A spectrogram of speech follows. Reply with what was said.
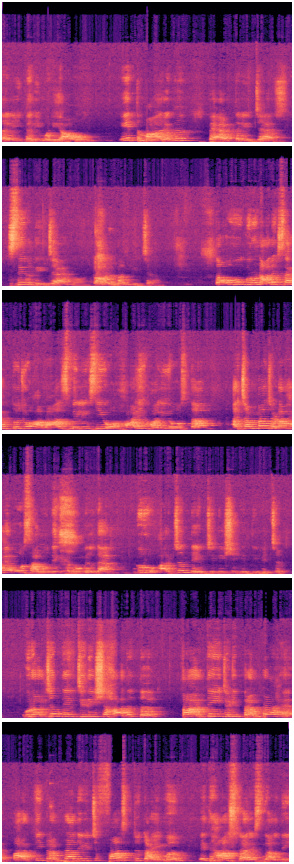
ਤਲੀ ਕਲੀ ਮੁਰਿਆਓ ਇਤ ਮਾਰਗ ਪੈਰ ਤਰੀਜੈ ਸਿਰ ਦੀਜੈ, ਕਾਣ ਨਾ ਕੀਜੈ। ਤਾਂ ਉਹ ਗੁਰੂ ਨਾਨਕ ਸਾਹਿਬ ਤੋਂ ਜੋ ਆਵਾਜ਼ ਮਿਲੀ ਸੀ, ਉਹ ਹੌਲੀ ਹੌਲੀ ਉਸ ਦਾ ਅਚੰਭਾ ਜਿਹੜਾ ਹੈ, ਉਹ ਸਾਨੂੰ ਦੇਖਣ ਨੂੰ ਮਿਲਦਾ ਹੈ ਗੁਰੂ ਅਰਜਨ ਦੇਵ ਜੀ ਦੀ ਸ਼ਹੀਦੀ ਵਿੱਚ। ਗੁਰੂ ਅਰਜਨ ਦੇਵ ਜੀ ਦੀ ਸ਼ਹਾਦਤ ਭਾਰਤੀ ਜਿਹੜੀ ਪਰੰਪਰਾ ਹੈ, ਭਾਰਤੀ ਪਰੰਪਰਾ ਦੇ ਵਿੱਚ ਫਸਟ ਟਾਈਮ ਇਤਿਹਾਸਕਾਰ ਇਸ ਗੱਲ ਦੀ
